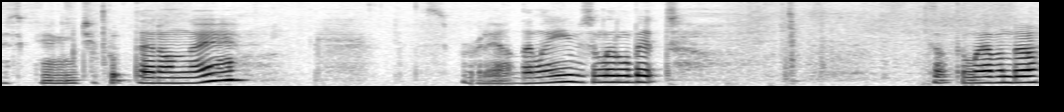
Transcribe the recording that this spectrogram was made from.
just going to put that on there. Spread out the leaves a little bit. Got the lavender.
